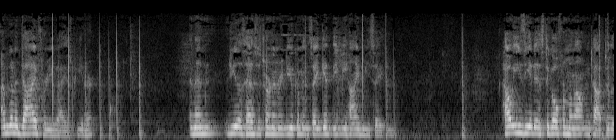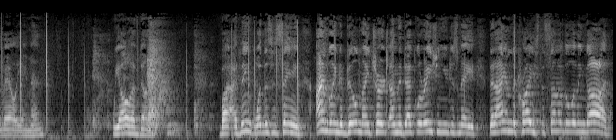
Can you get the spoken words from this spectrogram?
"I'm going to die for you guys, Peter." And then Jesus has to turn and rebuke him and say, Get thee behind me, Satan. How easy it is to go from a mountaintop to the valley, amen. We all have done it. But I think what this is saying, I'm going to build my church on the declaration you just made that I am the Christ, the Son of the living God.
